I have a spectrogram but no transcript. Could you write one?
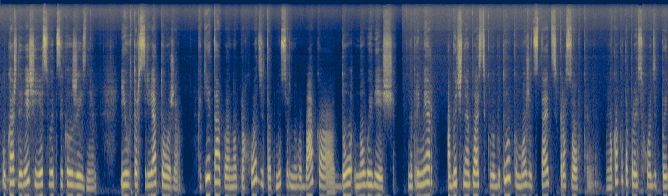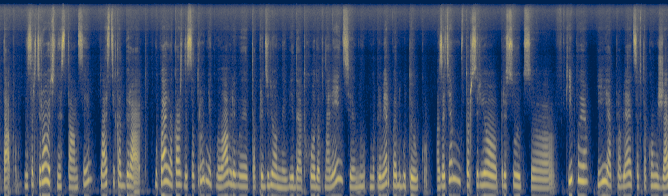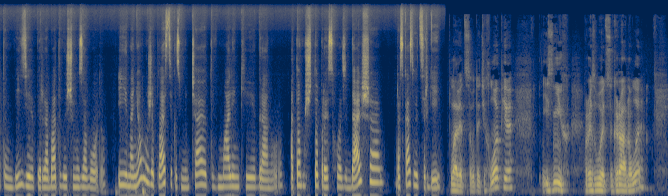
У каждой вещи есть свой цикл жизни. И у вторсырья тоже. Какие этапы оно проходит от мусорного бака до новой вещи? Например, Обычная пластиковая бутылка может стать кроссовками. Но как это происходит по этапам? На сортировочной станции пластик отбирают. Буквально каждый сотрудник вылавливает определенные виды отходов на ленте, ну, например, пэт-бутылку. А затем вторсырье прессуется в кипы и отправляется в таком сжатом виде перерабатывающему заводу. И на нем уже пластик измельчают в маленькие гранулы. О том, что происходит дальше, рассказывает Сергей. Плавятся вот эти хлопья, из них производятся гранулы,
